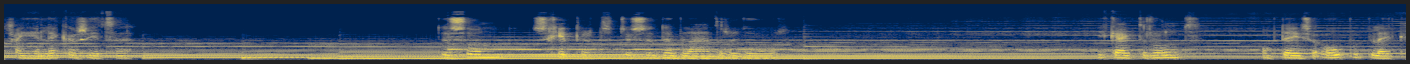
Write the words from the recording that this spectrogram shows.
ga je lekker zitten. De zon schittert tussen de bladeren door. Je kijkt rond op deze open plek.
